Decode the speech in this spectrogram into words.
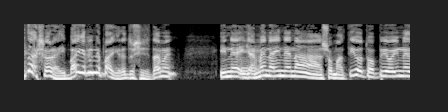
εντάξει, ωραία. Η μπάγκερ είναι μπάγκερ, δεν το συζητάμε. Είναι, Ε. Για μένα είναι ένα σωματείο το οποίο είναι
